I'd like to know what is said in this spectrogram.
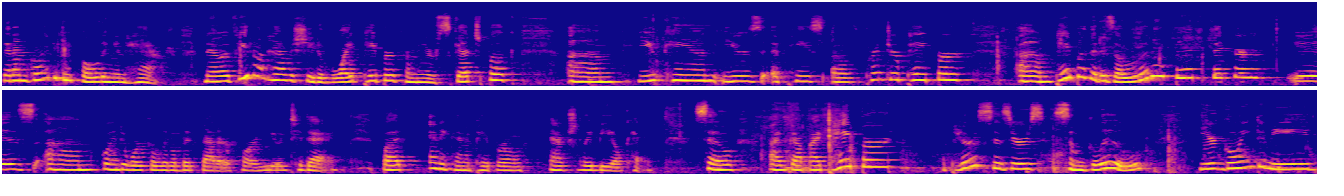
that I'm going to be folding in half. Now, if you don't have a sheet of white paper from your sketchbook, um, you can use a piece of printer paper. Um, paper that is a little bit thicker is um, going to work a little bit better for you today, but any kind of paper will actually be okay. So I've got my paper, a pair of scissors, some glue. You're going to need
